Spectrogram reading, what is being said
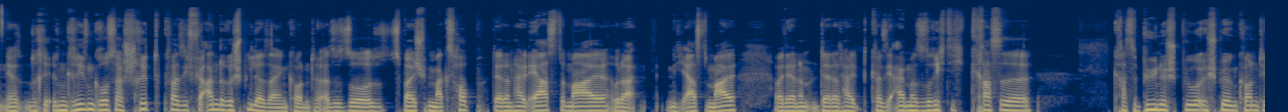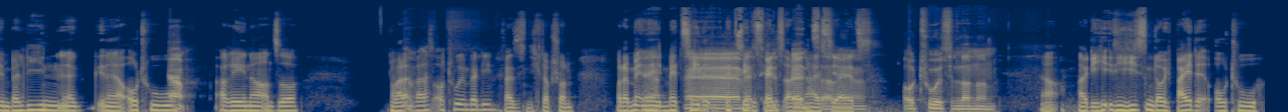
ja, ein ri- ein riesengroßer Schritt quasi für andere Spieler sein konnte. Also so zum Beispiel Max Hopp, der dann halt erste Mal, oder nicht erste Mal, aber der, dann- der dann halt quasi einmal so richtig krasse, krasse Bühne spür, spüren konnte in Berlin, in der, in der O2 Ja. Arena und so. War, war das O2 in Berlin? Weiß ich nicht, ich glaube schon. Oder Me Ja, Mercedes, äh, Mercedes-Benz Arena heißt die ja jetzt. O2 ist in London. Ja, aber die, die hießen, glaube ich, beide O2.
